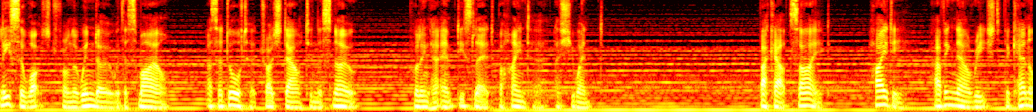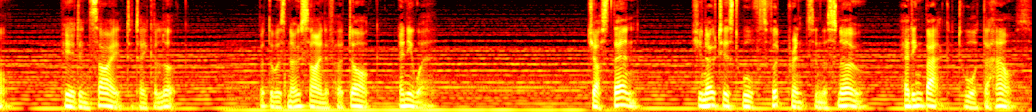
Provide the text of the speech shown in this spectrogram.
Lisa watched from the window with a smile as her daughter trudged out in the snow, pulling her empty sled behind her as she went. Back outside, Heidi, having now reached the kennel, peered inside to take a look, but there was no sign of her dog anywhere. Just then, she noticed Wolf's footprints in the snow heading back toward the house.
